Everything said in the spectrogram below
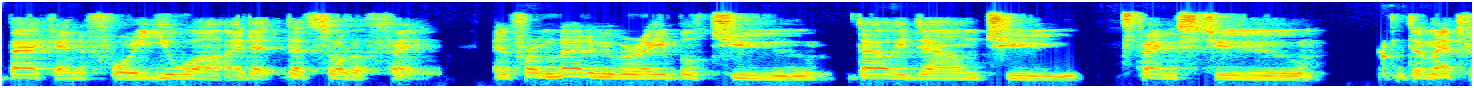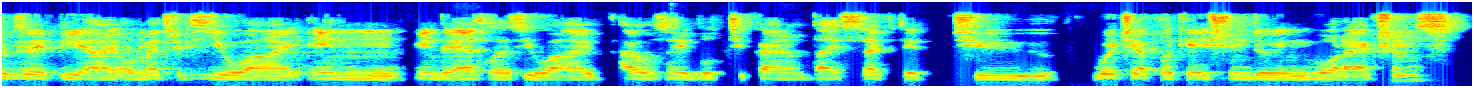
backend for UI? That, that sort of thing. And from there, we were able to dial it down to, thanks to the metrics API or metrics UI in, in the Atlas UI, I was able to kind of dissect it to which application doing what actions.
